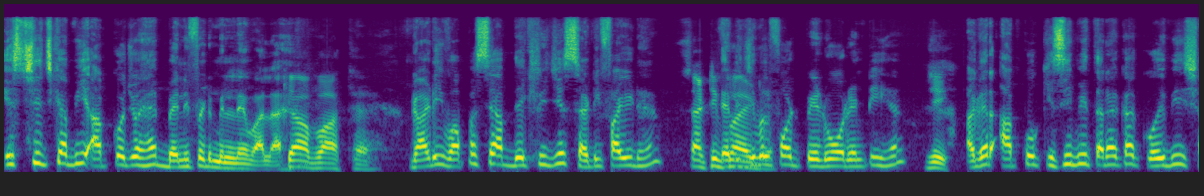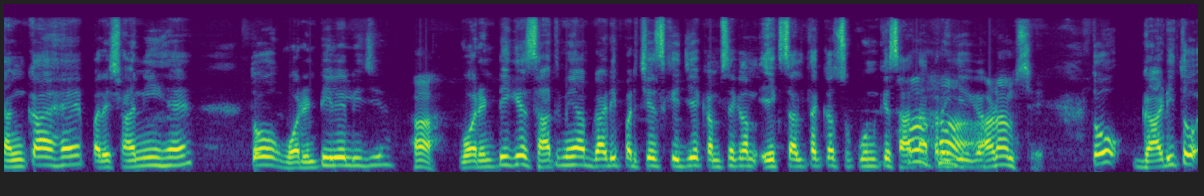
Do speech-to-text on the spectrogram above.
इस चीज़ का भी आपको जो है बेनिफिट मिलने वाला है। क्या बात है। गाड़ी वापस से आप देख लीजिए सर्टिफाइड है। एलिजिबल फॉर पेड वारंटी है। जी। अगर आपको किसी भी तरह का कोई भी शंका है परेशानी है तो वारंटी ले लीजिए। हाँ। वारंटी के साथ में आप गाड़ी परचेज कीजिए कम से कम एक साल तक का सुकून के साथ हाँ, आप हाँ, रहिएगा। आराम से। तो गाड़ी तो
